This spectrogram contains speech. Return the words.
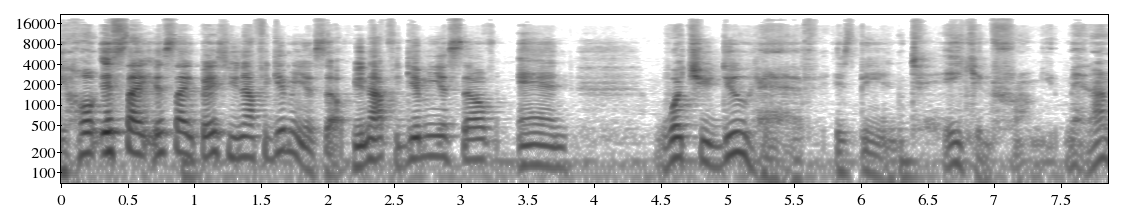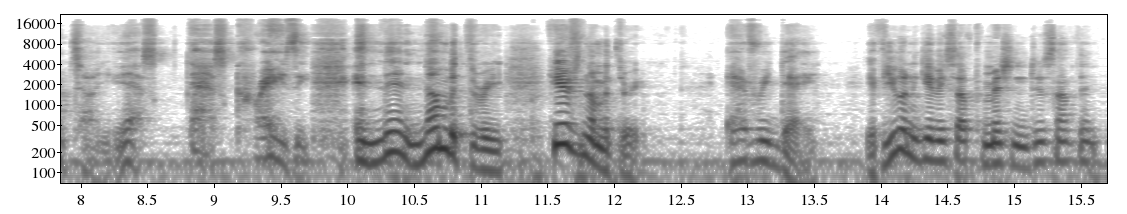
It's like it's like basically you're not forgiving yourself. You're not forgiving yourself, and what you do have is being taken from you. Man, I'm telling you, yes, that's crazy. And then number three, here's number three. Every day, if you're gonna give yourself permission to do something,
